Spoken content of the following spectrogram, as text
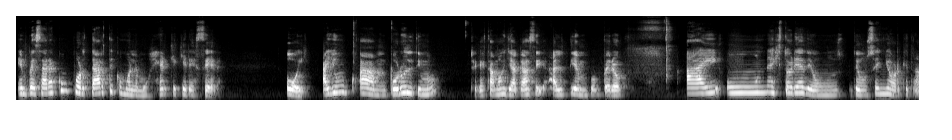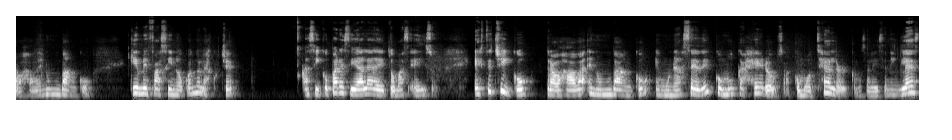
Empezar a comportarte como la mujer que quieres ser hoy. Hay un, por último, sé que estamos ya casi al tiempo, pero hay una historia de un, de un señor que trabajaba en un banco que me fascinó cuando la escuché, así como parecida a la de Thomas Edison. Este chico trabajaba en un banco, en una sede como cajero, o sea, como teller, como se le dice en inglés.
